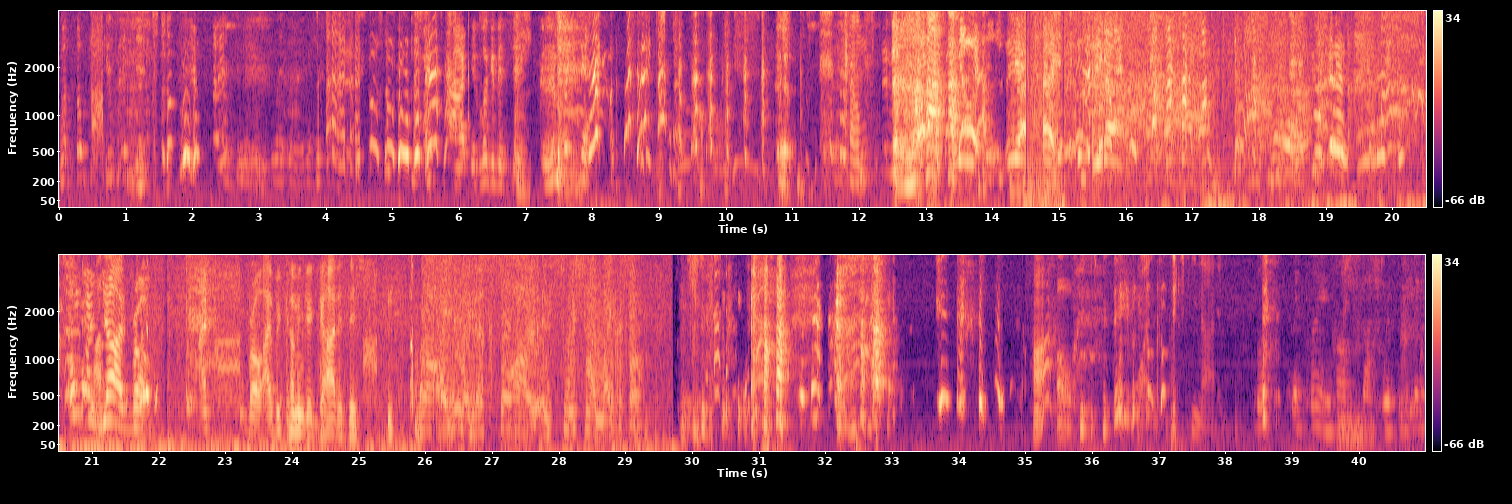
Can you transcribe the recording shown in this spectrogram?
what the fuck is this? Ah, kid, look at this shit. Look at that. Um, Oh my god, bro. I, bro, I'm becoming a god at this. Bro, I hit my desk so hard, it switched my microphone. Huh? Oh. 169. Black been playing hopscotch with leading men.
